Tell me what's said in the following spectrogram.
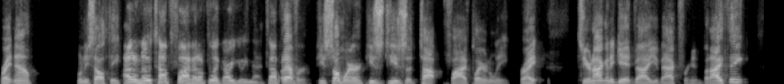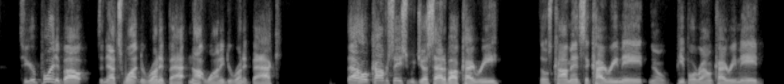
right now when he's healthy. I don't know. Top five. I don't feel like arguing that. Top whatever. Five. He's somewhere. He's he's a top five player in the league, right? So you're not going to get value back for him. But I think to your point about the Nets wanting to run it back, not wanting to run it back, that whole conversation we just had about Kyrie, those comments that Kyrie made, you know, people around Kyrie made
